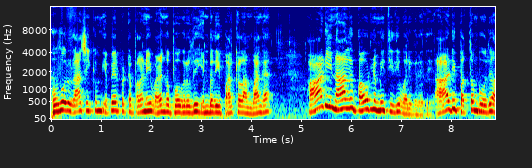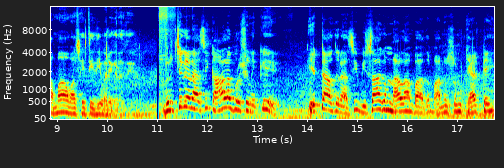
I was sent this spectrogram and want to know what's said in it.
ஒவ்வொரு ராசிக்கும் எப்பேற்பட்ட பலனை வழங்கப் போகிறது என்பதை பார்க்கலாம். வாங்க ஆடி நாலு பௌர்ணமி திதி வருகிறது. ஆடி பத்தொம்போது அமாவாசை திதி வருகிறது. விருச்சிக ராசி காலபுருஷனுக்கு எட்டாவது ராசி விசாகம் நாலாம் பாதம் அனுசும் கேட்டை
